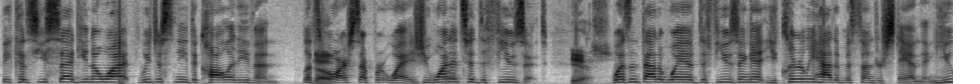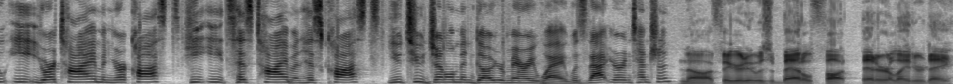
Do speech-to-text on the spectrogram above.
because you said, you know what, we just need to call it even. Let's No. go our separate ways. You wanted to diffuse it. Yes. Wasn't that a way of diffusing it? You clearly had a misunderstanding. You eat your time and your costs. He eats his time and his costs. You two gentlemen go your merry way. Was that your intention? No, I figured it was a battle fought better a later day.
